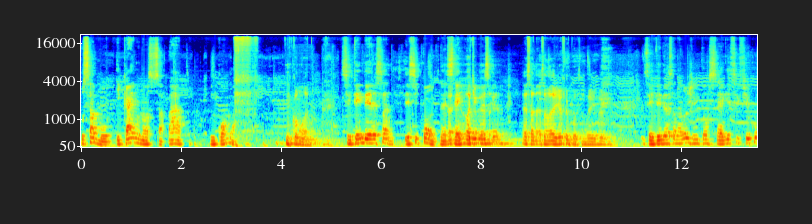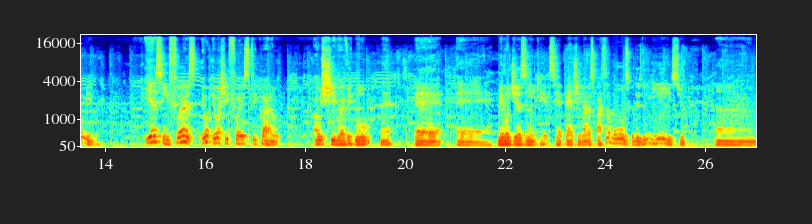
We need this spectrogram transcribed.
o sabor e cai no nosso sapato, incomoda. Incomoda. Se entender essa, esse ponto, né? É, ótimo, essa, essa, essa analogia foi boa, essa analogia foi boa. Você entendeu essa analogia, então segue esse fio comigo. E assim, First, eu, eu achei First, claro, ao estilo Everglow, né? É, é, melodiazinha que se repete em várias partes da música, desde o início. Ahn,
